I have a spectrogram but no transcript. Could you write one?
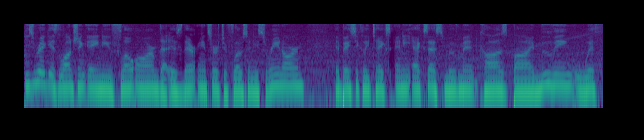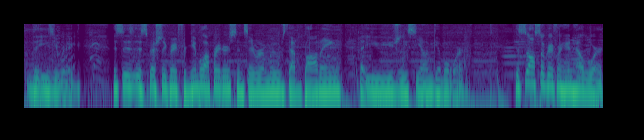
EasyRig is launching a new flow arm that is their answer to FlowCine Serene arm. It basically takes any excess movement caused by moving with the EasyRig. This is especially great for gimbal operators since it removes that bobbing that you usually see on gimbal work. This is also great for handheld work.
